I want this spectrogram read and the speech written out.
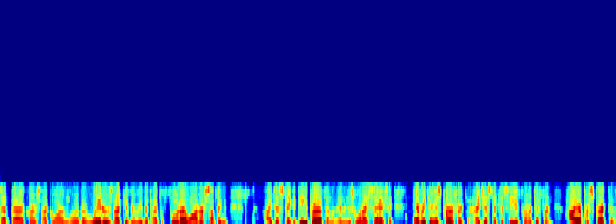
setback, or it's not going, or the waiter is not giving me the type of food I want, or something, I just take a deep breath, and, and here's what I say: I say, everything is perfect. I just have to see it from a different, higher perspective.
